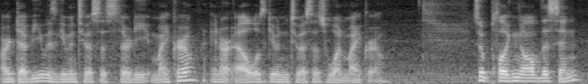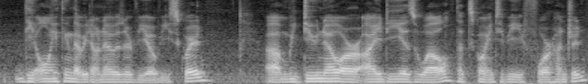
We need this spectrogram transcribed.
Our W was given to us as 30 micro, and our L was given to us as 1 micro. So plugging all of this in, the only thing that we don't know is our VOV squared. Um, we do know our ID as well, that's going to be 400,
